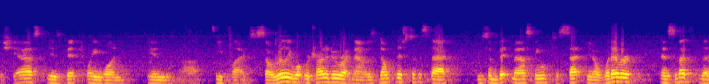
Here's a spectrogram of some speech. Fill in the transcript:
as she asked, is bit 21 in uh, E flags. So really what we're trying to do right now is dump this to the stack, do some bit masking to set, you know, whatever. And so that's the,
